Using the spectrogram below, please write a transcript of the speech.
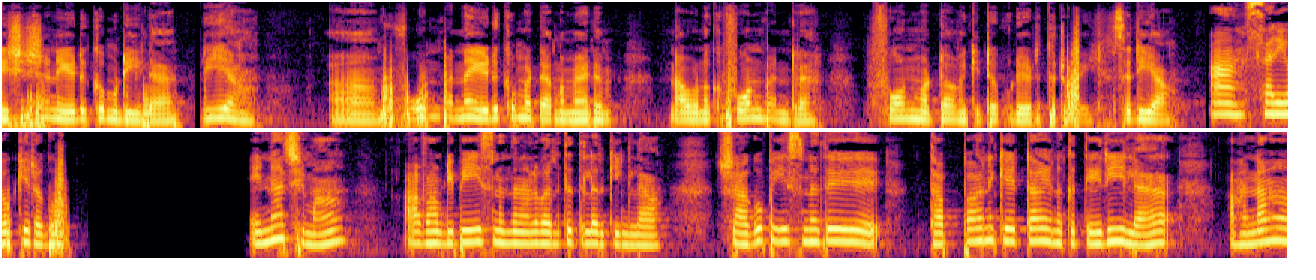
டிசிஷன் எடுக்க முடியல? பிரியா ஃபோன் பண்ணால் எடுக்க மாட்டாங்க மேடம் நான் உனக்கு ஃபோன் பண்ணுறேன் ஃபோன் மட்டும் அவன்கிட்ட கூட எடுத்துகிட்டு போய். சரியா? ஆ சரி ஓகே ரகு. என்னாச்சுமா? அவன் அப்படி பேசினதுனால வருத்தத்தில் இருக்கீங்களா? ரகு பேசினது தப்பான்னு கேட்டால் எனக்கு தெரியல. ஆனால்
